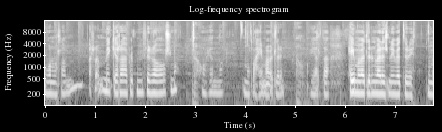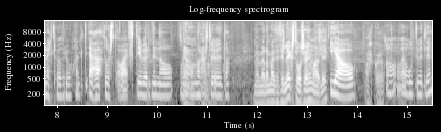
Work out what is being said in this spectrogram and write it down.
og voru náttúrulega mikið hraðaflugum fyrir á og svona Já. og hérna náttúrulega heimavöllurinn. Já. og ég held að heimavöllurinn verði svona í vetur 1, nummer 1, 2 og 3 held, eða þú veist á eftir vörnina og, hérna markvæslu þetta Menn verða að mæta til leikstóð og sjá heimavalli já, Akkurat og, og útivilli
